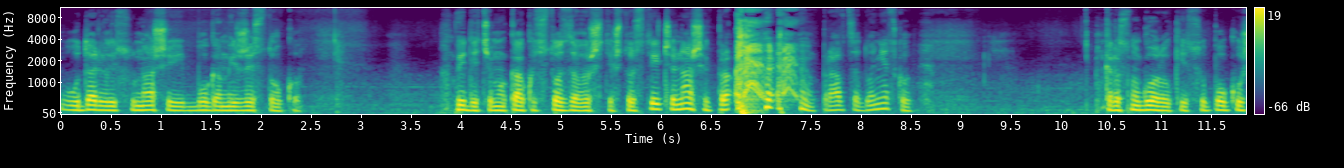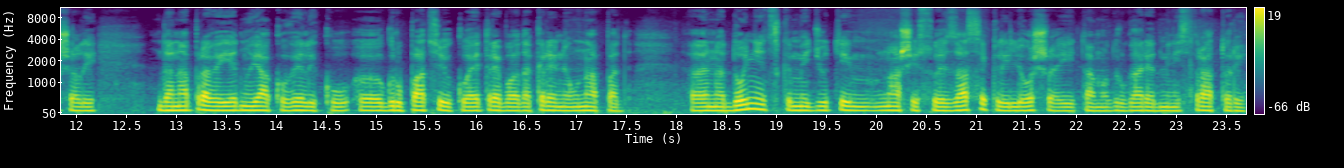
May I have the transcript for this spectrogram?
udarili su naši, boga mi, žestoko. Vidjet ćemo kako će to završiti. Što se tiče našeg pravca Donjeckog, Krasnogorovki su pokušali da naprave jednu jako veliku e, grupaciju koja je trebala da krene u napad e, na Donjeck, međutim naši su je zasekli, Ljoša i tamo drugari administratori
